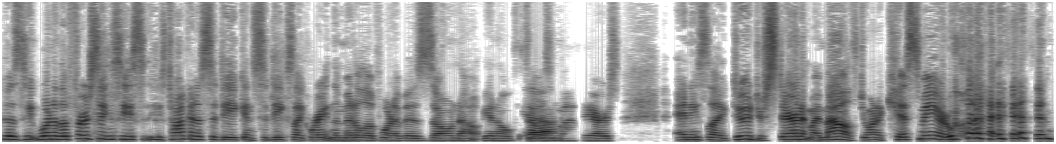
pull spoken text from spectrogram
because he, one of the first things he's he's talking to Siddiq, and Siddiq's like right in the middle of one of his zone out, you know, Yeah. thousand mile dares, and he's like, "Dude, you're staring at my mouth. Do you want to kiss me or what?" and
